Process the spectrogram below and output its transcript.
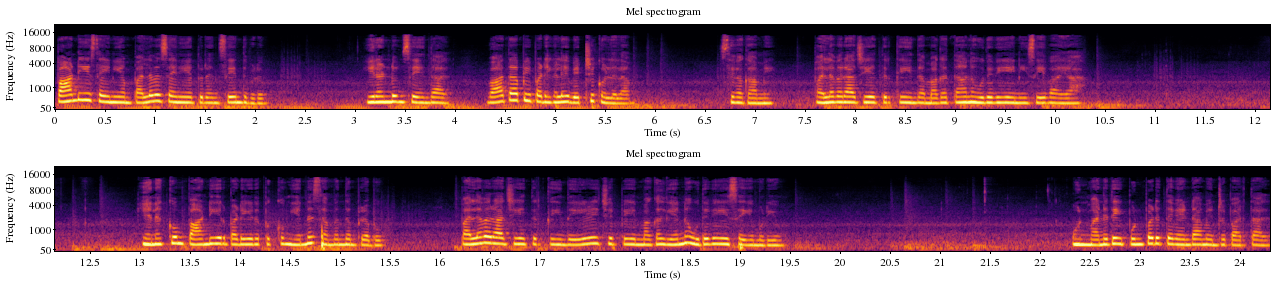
பாண்டிய சைனியம் பல்லவ சைனியத்துடன் சேர்ந்துவிடும். இரண்டும் சேர்ந்தால் வாதாபி படைகளை வெற்றி கொள்ளலாம். சிவகாமி பல்லவராஜ்யத்திற்கு இந்த மகத்தான உதவியை நீ செய்வாயா? எனக்கும் பாண்டியர் படையெடுப்புக்கும் என்ன சம்பந்தம் பிரபு? பல்லவ ராஜ்யத்திற்கு இந்த ஏழை சிற்பியின் மகள் என்ன உதவியை செய்ய முடியும்? உன் மனதை புண்படுத்த வேண்டாம் என்று பார்த்தால்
